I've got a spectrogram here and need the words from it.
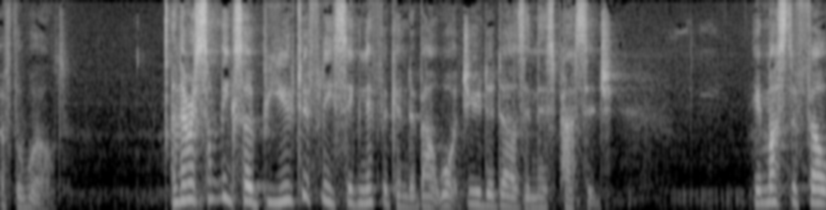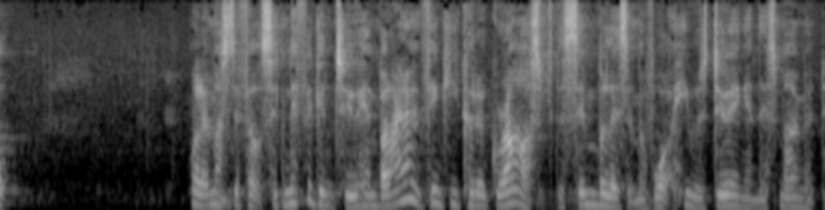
of the world. And there is something so beautifully significant about what Judah does in this passage. It must have felt, well, it must have felt significant to him, but I don't think he could have grasped the symbolism of what he was doing in this moment.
